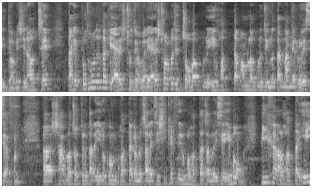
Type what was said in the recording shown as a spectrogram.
দিতে হবে, সেটা হচ্ছে তাকে প্রথমত তাকে অ্যারেস্ট হতে হবে। আর অ্যারেস্ট হওয়ার পর যে জবাবগুলো, এই হত্যা মামলাগুলো যেগুলো তার নামে রয়েছে এখন শাপলা চত্বরে তারা এইরকম হত্যাকাণ্ড চালাইছে, শিক্ষার্থীদের উপর হত্যা চালাইছে এবং পিলখানার হত্যা। এই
